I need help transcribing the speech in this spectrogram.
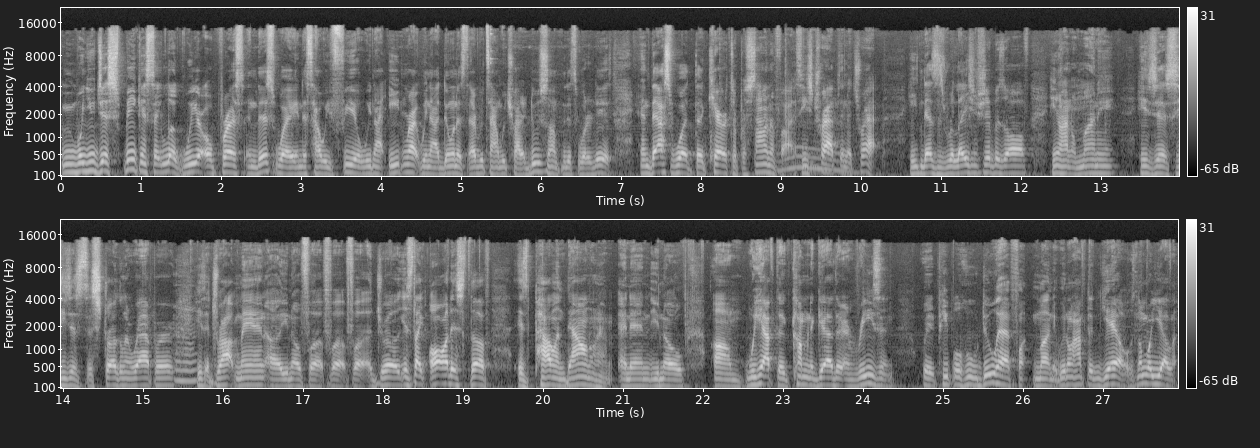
When you just speak and say, look, we are oppressed in this way, and this is how we feel. We're not eating right. We're not doing this. And every time we try to do something, this is what it is. And that's what the character personifies. He's trapped in a mm. trap. He does his relationship is off. He don't have no money. He's just he's just a struggling rapper. He's a drop man, uh, you know, for, for, for a drug. It's like all this stuff is piling down on him. And then you know, um, we have to come together and reason with people who do have fu- money. We don't have to yell. There's no more yelling.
